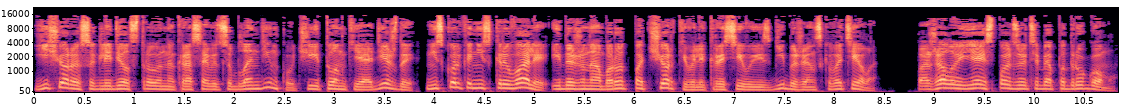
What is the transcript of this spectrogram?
Еще раз оглядел стройную красавицу-блондинку, чьи тонкие одежды нисколько не скрывали и даже наоборот подчеркивали красивые изгибы женского тела. «Пожалуй, я использую тебя по-другому»,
